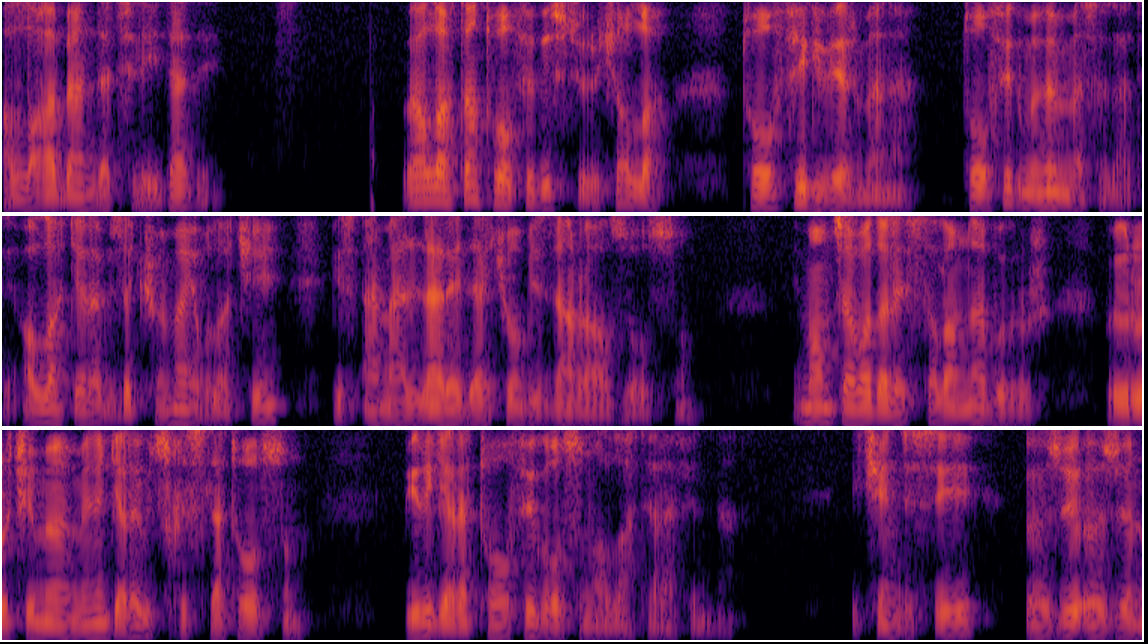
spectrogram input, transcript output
Allaha bəndəçilikdədir. Və Allahdan tövfiq istəyirik ki, Allah tövfiq ver mənə. Tövfiq mühüm məsələdir. Allah gərək bizə kömək ola ki, biz əməllər edək ki, o bizdən razı olsun. İmam Cavad əleyhissalam nə buyurur? Buyurur ki, müminin gərək üç xisləti olsun. Biri gərək tövfiq olsun Allah tərəfindən. İkincisi, özü özün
